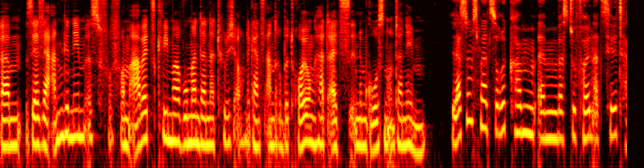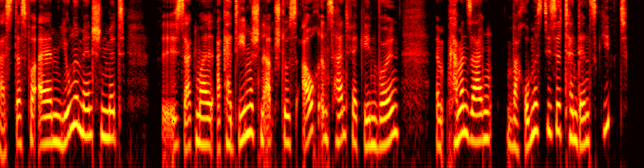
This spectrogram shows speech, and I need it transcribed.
ähm, sehr, sehr angenehm ist vom Arbeitsklima, wo man dann natürlich auch eine ganz andere Betreuung hat als in einem großen Unternehmen. Lass uns mal zurückkommen, ähm, was du vorhin erzählt hast, dass vor allem junge Menschen mit ich sag mal, akademischen Abschluss auch ins Handwerk gehen wollen. Ähm, kann man sagen, warum es diese Tendenz gibt?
